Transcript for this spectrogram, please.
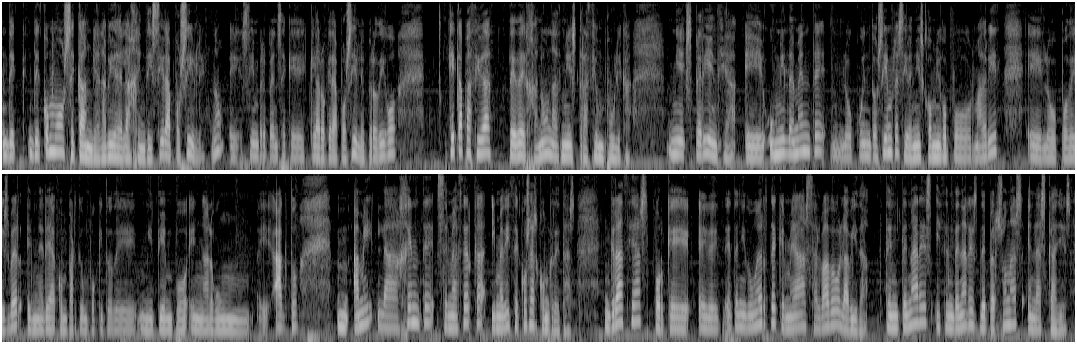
de, de cómo se cambia la vida de la gente y si era posible, ¿no? Eh, siempre pensé que, claro, que era posible, pero digo, ¿qué capacidad te deja, ¿no? Una administración pública. Mi experiencia, eh, humildemente, lo cuento siempre, si venís conmigo por Madrid, eh, lo podéis ver. En Nerea compartí un poquito de mi tiempo en algún eh, acto. Mm, A mí la gente se me acerca y me dice cosas concretas. Gracias porque he tenido un ERTE que me ha salvado la vida. Centenares y centenares de personas en las calles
